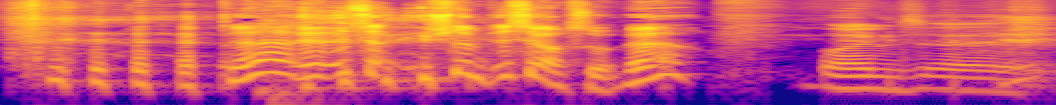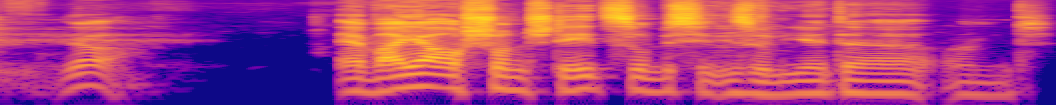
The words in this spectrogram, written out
Ja, ist ja, stimmt, ist ja auch so, ja. Und äh, ja, er war ja auch schon stets so ein bisschen isolierter und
